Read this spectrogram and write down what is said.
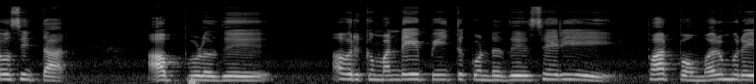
யோசித்தார். அப்பொழுது அவருக்கு மண்டையை பீய்த்து கொண்டது சரி பார்ப்போம் மறுமுறை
